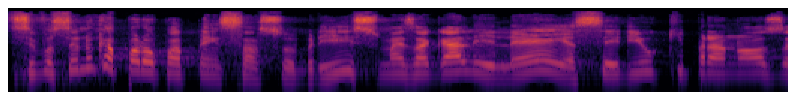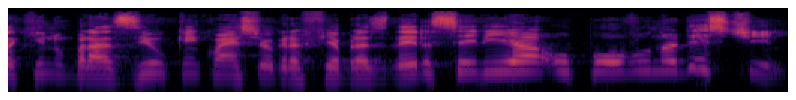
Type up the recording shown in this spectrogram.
Se você nunca parou para pensar sobre isso, mas a Galileia seria o que para nós aqui no Brasil, quem conhece a geografia brasileira, seria o povo nordestino.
